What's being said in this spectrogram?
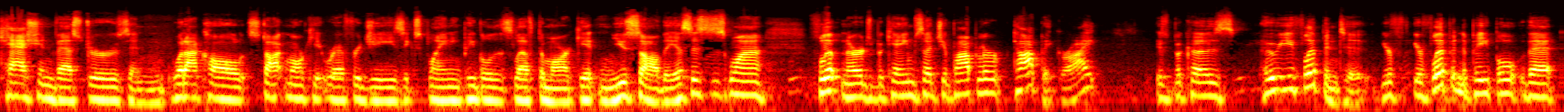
cash investors and what I call stock market refugees, explaining people that's left the market. And you saw this. This is why flip nerds became such a popular topic, right? Is because who are you flipping to? You're you're flipping to people that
